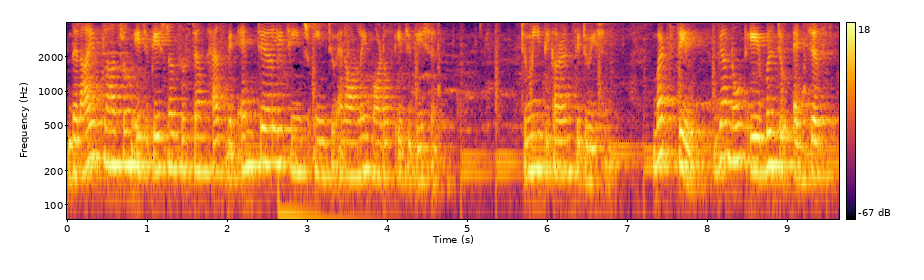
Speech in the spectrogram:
The live classroom educational system has been entirely changed into an online mode of education to meet the current situation. But still, we are not able to adjust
